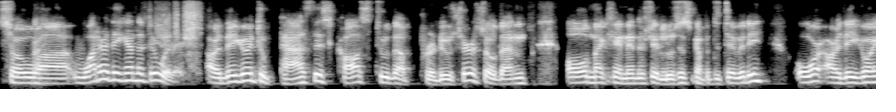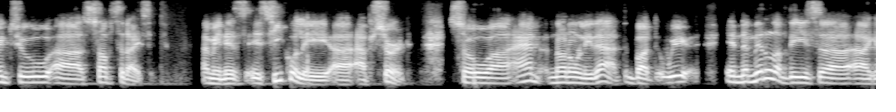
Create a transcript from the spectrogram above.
So, uh, what are they going to do with it? Are they going to pass this cost to the producer so then all Mexican industry loses competitivity? Or are they going to subsidize it? I mean, it's it's equally uh, absurd. So, uh, and not only that, but we in the middle of these uh, uh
